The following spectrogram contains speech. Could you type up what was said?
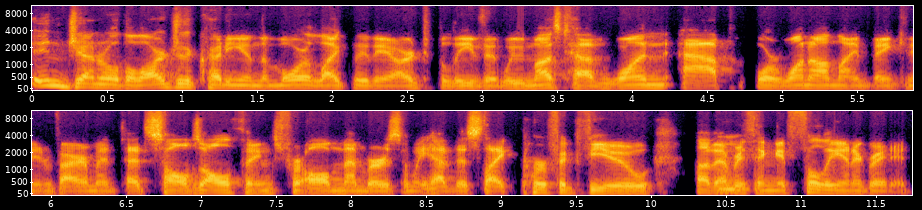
in general, the larger the credit union, the more likely they are to believe that we must have one app or one online banking environment that solves all things for all members, and we have this like perfect view of mm. everything, mm. fully integrated.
